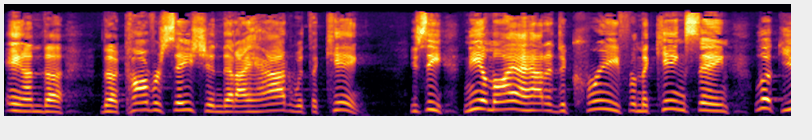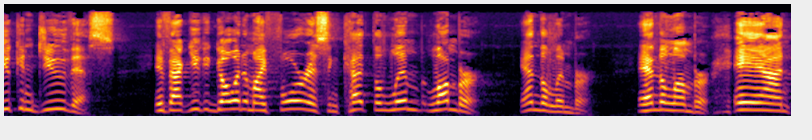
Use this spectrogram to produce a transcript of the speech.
and the, the conversation that I had with the king. You see, Nehemiah had a decree from the king saying, Look, you can do this. In fact, you could go into my forest and cut the lim- lumber and the lumber and the lumber and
